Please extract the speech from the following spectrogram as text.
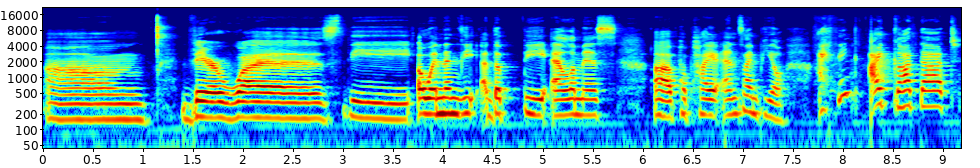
Um, there was the oh and then the the the Elemis uh, papaya enzyme peel. I think I got that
